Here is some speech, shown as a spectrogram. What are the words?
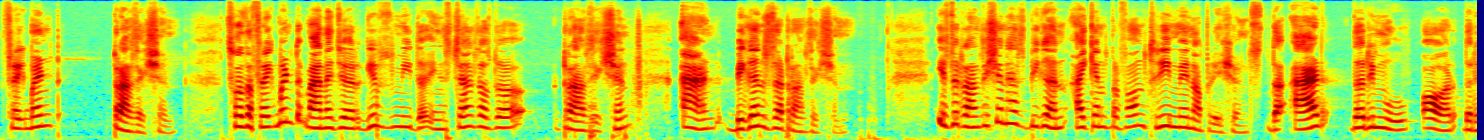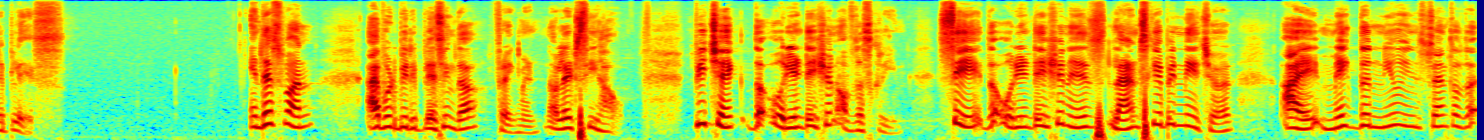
fragment transaction so the fragment manager gives me the instance of the transaction and begins the transaction if the transaction has begun I can perform three main operations the add the remove or the replace. In this one, I would be replacing the fragment. Now let's see how. We check the orientation of the screen. Say the orientation is landscape in nature. I make the new instance of the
